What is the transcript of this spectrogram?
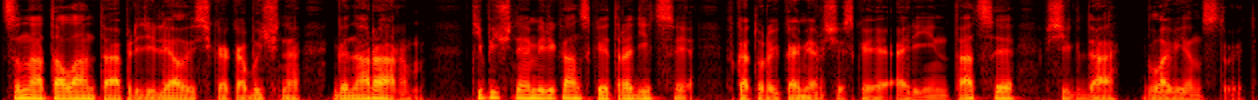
Цена таланта определялась, как обычно, гонораром, типичная американская традиция, в которой коммерческая ориентация всегда главенствует.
